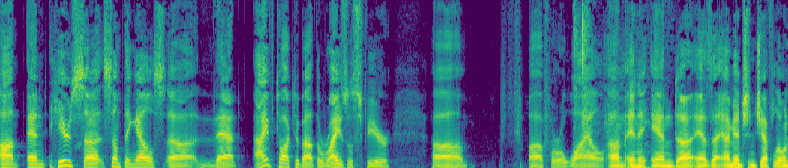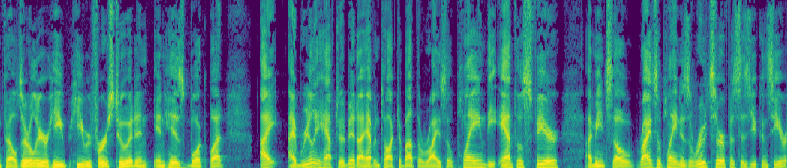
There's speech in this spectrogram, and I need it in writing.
Um, and here's uh, something else uh, that I've talked about the rhizosphere um, f- uh, for a while, um, and and uh, as I mentioned, Jeff Lowenfels earlier, he he refers to it in, in his book, but. I, I really have to admit I haven't talked about the rhizoplane, the anthosphere. I mean, so rhizoplane is a root surface, as you can see, or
